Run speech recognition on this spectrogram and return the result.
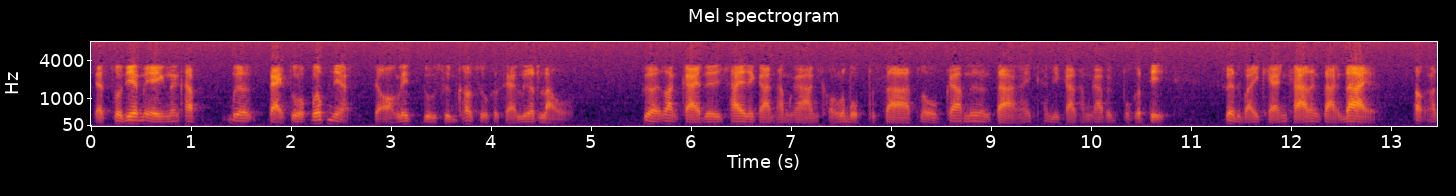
แต่โซเดียมเองนะครับ เมื่อแตกตัวปุ๊บเนี่ยจะออกฤทธิ์ดูดซึมเข้าสู่กระแสเลือดเรา เพื่อร่างกายได้ใช้ในการทำงานของระบบประสาทระบบกล้ามเนื้อต่างๆ ให้มีการทำงานเป็นปกติ เคลื่อนไหวแขนขาต่างๆ ได้ ต้องอา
